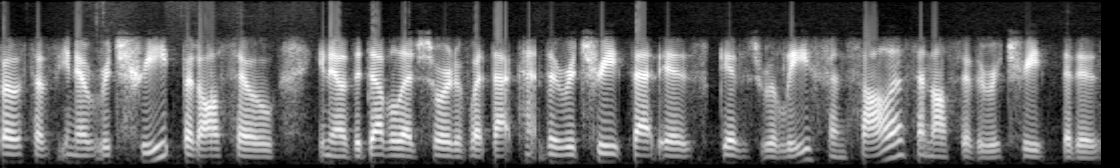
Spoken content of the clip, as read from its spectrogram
both of you know retreat, but also you know the double-edged sword of what that kind. The retreat that is gives relief and solace, and also the retreat that is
